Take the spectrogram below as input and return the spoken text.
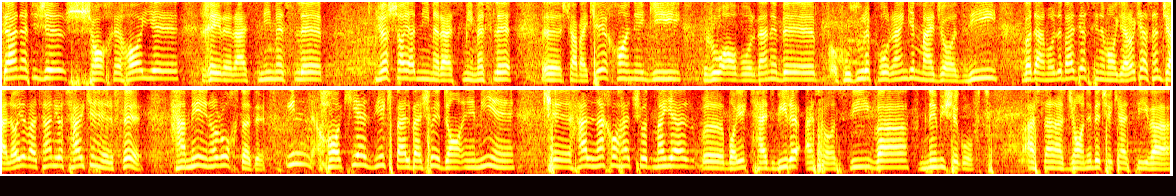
در نتیجه شاخه های غیر رسمی مثل یا شاید نیمه رسمی مثل شبکه خانگی رو آوردن به حضور پررنگ مجازی و در مورد بعضی از سینماگرها که اصلا جلای وطن یا ترک حرفه همه اینا رخ داده. این حاکی از یک بلبشوی دائمیه که حل نخواهد شد مگر با یک تدبیر اساسی و نمیشه گفت اصلا از جانب چه کسی و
